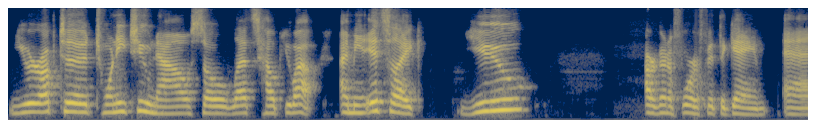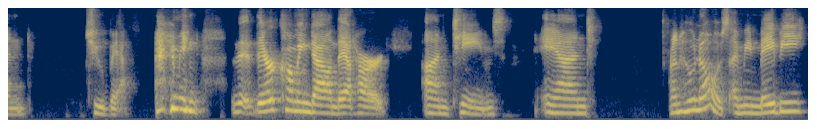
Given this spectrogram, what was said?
you're up to 22 now, so let's help you out. I mean, it's like you are going to forfeit the game, and too bad. I mean, they're coming down that hard on teams, and and who knows? I mean, maybe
